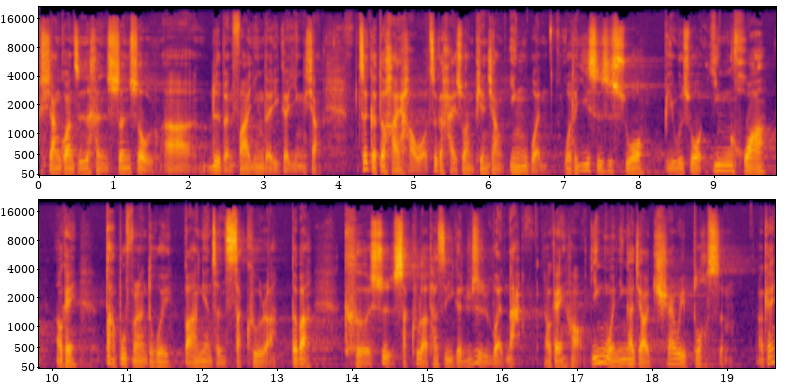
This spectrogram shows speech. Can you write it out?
相关，只是很深受啊、日本发音的一个影响。这个都还好哦，这个还算偏向英文。我的意思是说，比如说樱花，OK，大部分人都会把它念成 sakura，对吧？可是 sakura 它是一个日文呐、啊，OK，好，英文应该叫 cherry blossom，OK，、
